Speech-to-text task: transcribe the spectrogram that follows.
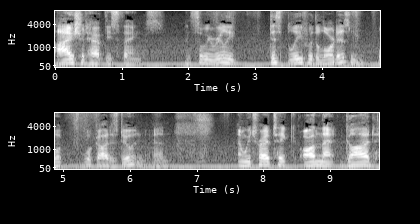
I should have these things. And so we really disbelieve who the Lord is and what what God is doing, and and we try to take on that God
